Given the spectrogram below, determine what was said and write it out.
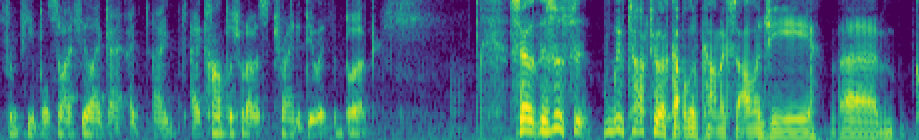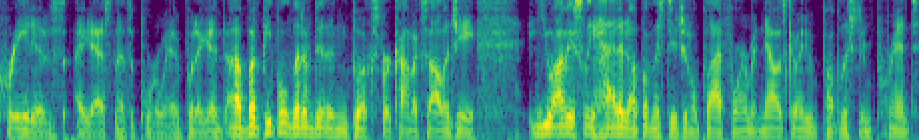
from people, so I feel like I, I, I accomplished what I was trying to do with the book. So this is we've talked to a couple of Comixology um, creatives, I guess that's a poor way of putting it, uh, but people that have done books for Comixology. You obviously had it up on this digital platform, and now it's going to be published in print.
